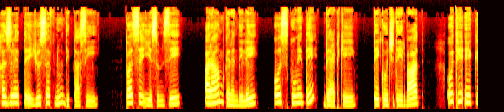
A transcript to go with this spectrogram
ਹਜ਼ਰਤ ਯੂਸਫ ਨੂੰ ਦਿੱਤਾ ਸੀ। ਬਸ ਯਿਸੂ ਮਸੀਹ ਆਰਾਮ ਕਰਨ ਦੇ ਲਈ ਉਸ ਕੂਏ ਤੇ ਬੈਠ ਗਏ, ਤੇ ਕੁਝ ਦੇਰ ਬਾਅਦ ਉਥੇ ਇੱਕ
